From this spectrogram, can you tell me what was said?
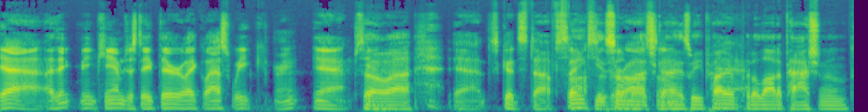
Yeah, I think me and Cam just ate there like last week, right? Yeah. So, uh, yeah, it's good stuff. Thank you so much, awesome. guys. We probably Yeah. put a lot of passion and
